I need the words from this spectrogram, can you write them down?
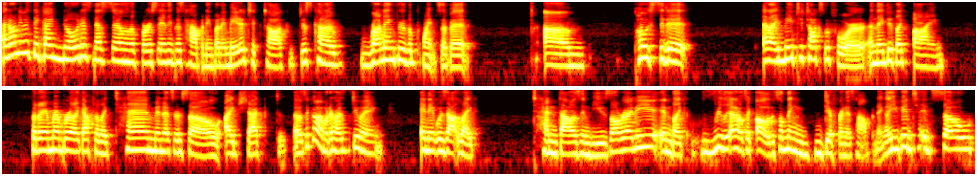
I don't even think I noticed necessarily the first anything was happening, but I made a TikTok, just kind of running through the points of it. Um, posted it, and I made TikToks before, and they did like fine. But I remember like after like 10 minutes or so, I checked. I was like, oh, I wonder how it's doing. And it was at like 10,000 views already and like really and I was like oh something different is happening like you can t- it's so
